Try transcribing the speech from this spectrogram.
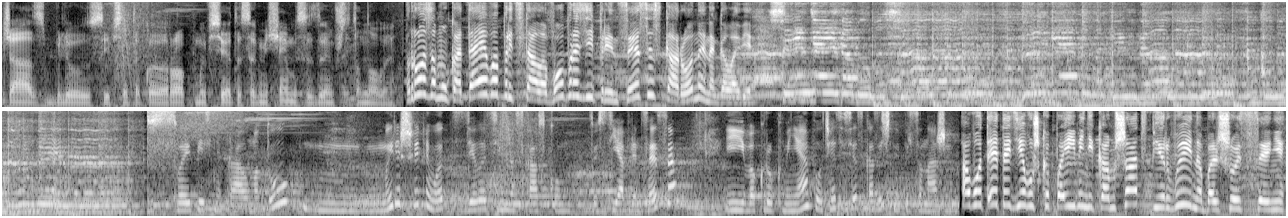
джаз, блюз и все такое, рок. Мы все это совмещаем и создаем что-то новое. Роза Мукатаева предстала в образе принцессы с короной на голове. Своей песне про Алмату, мы решили вот сделать именно сказку. То есть я принцесса, и вокруг меня, получается, все сказочные персонажи. А вот эта девушка по имени Камшат впервые на большой сцене.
